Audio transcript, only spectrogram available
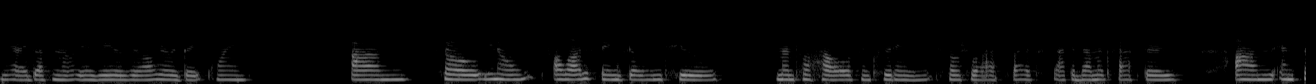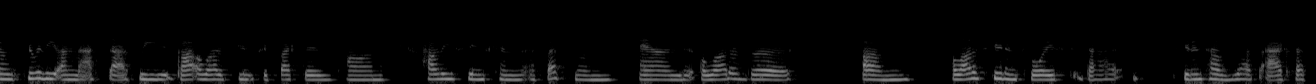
yeah, I definitely agree. Those are all really great points. Um, so, you know, a lot of things go into mental health, including social aspects, academic factors. Um, and so through the Unmasked app, we got a lot of student perspectives on how these things can affect them. And a lot of the um, a lot of students voiced that students have less access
